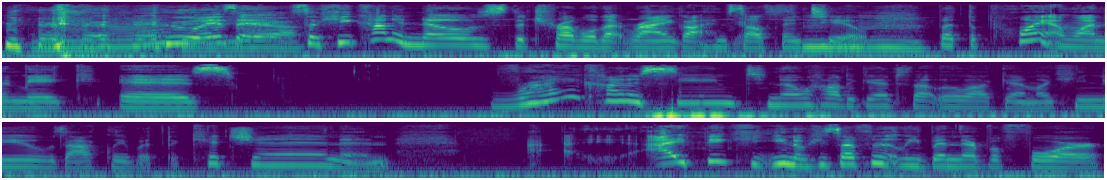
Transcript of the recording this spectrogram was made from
Mm-hmm. Who is Yeah. it? So he kind of knows the trouble that Ryan got himself into. Mm-hmm. But the point I want to make is Ryan kind of seemed to know how to get into that Lilac Inn. Like he knew exactly what the kitchen and I, I think he, you know, he's definitely been there before.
